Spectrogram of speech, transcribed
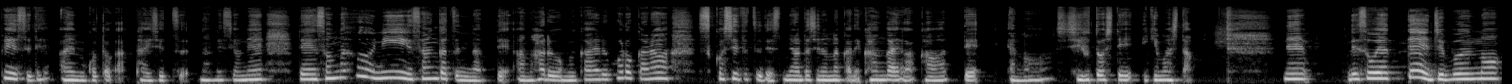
ペースで歩むことが大切なんですよね。で、そんな風に3月になって、あの、春を迎える頃から少しずつですね、私の中で考えが変わって、あの、シフトしていきました。ね、で、そうやって自分の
